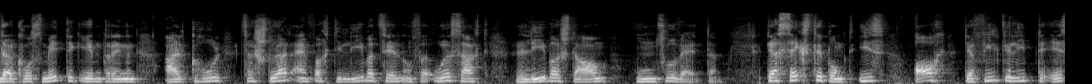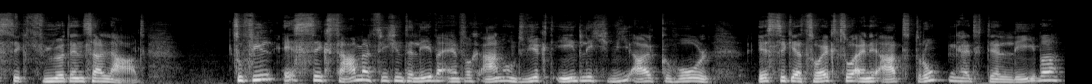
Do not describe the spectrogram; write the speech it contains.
der Kosmetik eben drinnen. Alkohol zerstört einfach die Leberzellen und verursacht Leberstauung und so weiter. Der sechste Punkt ist auch der vielgeliebte Essig für den Salat. Zu viel Essig sammelt sich in der Leber einfach an und wirkt ähnlich wie Alkohol. Essig erzeugt so eine Art Trunkenheit der Leber,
